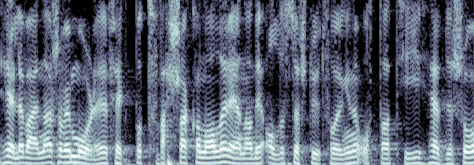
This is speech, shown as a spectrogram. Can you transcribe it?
hele veien her så vi måleeffekt på tvers av kanaler. En av de aller største utfordringene. Åtte av ti hevder så.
